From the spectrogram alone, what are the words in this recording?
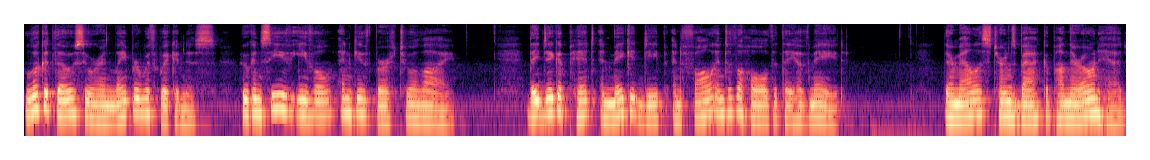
Look at those who are in labor with wickedness, who conceive evil and give birth to a lie. They dig a pit and make it deep and fall into the hole that they have made. Their malice turns back upon their own head,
